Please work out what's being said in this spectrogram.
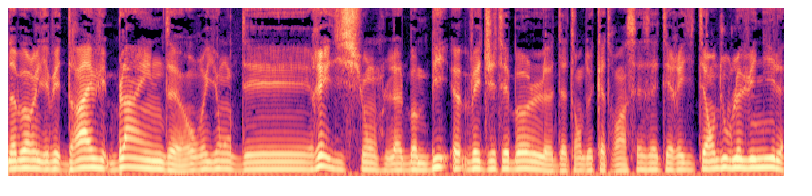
D'abord, il y avait Drive Blind au rayon des rééditions. L'album Be a Vegetable, datant de 96, a été réédité en double vinyle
